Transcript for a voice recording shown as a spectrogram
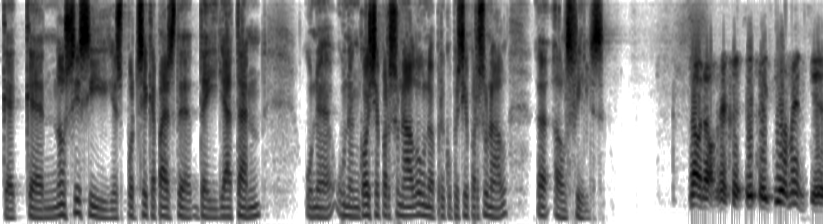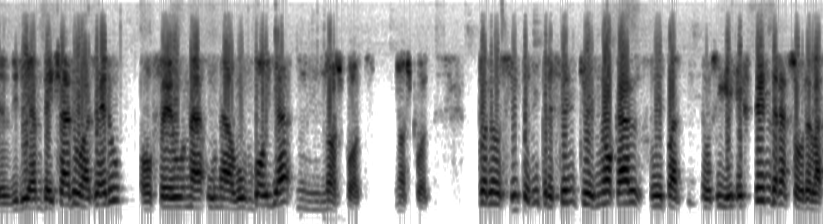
que, que no sé si es pot ser capaç d'aïllar tant una, una angoixa personal o una preocupació personal eh, als fills. No, no, efe efectivament, que diríem deixar-ho a zero o fer una, una bombolla no es pot, no es pot. Però sí tenir present que no cal fer partit, o sigui, estendre sobre les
